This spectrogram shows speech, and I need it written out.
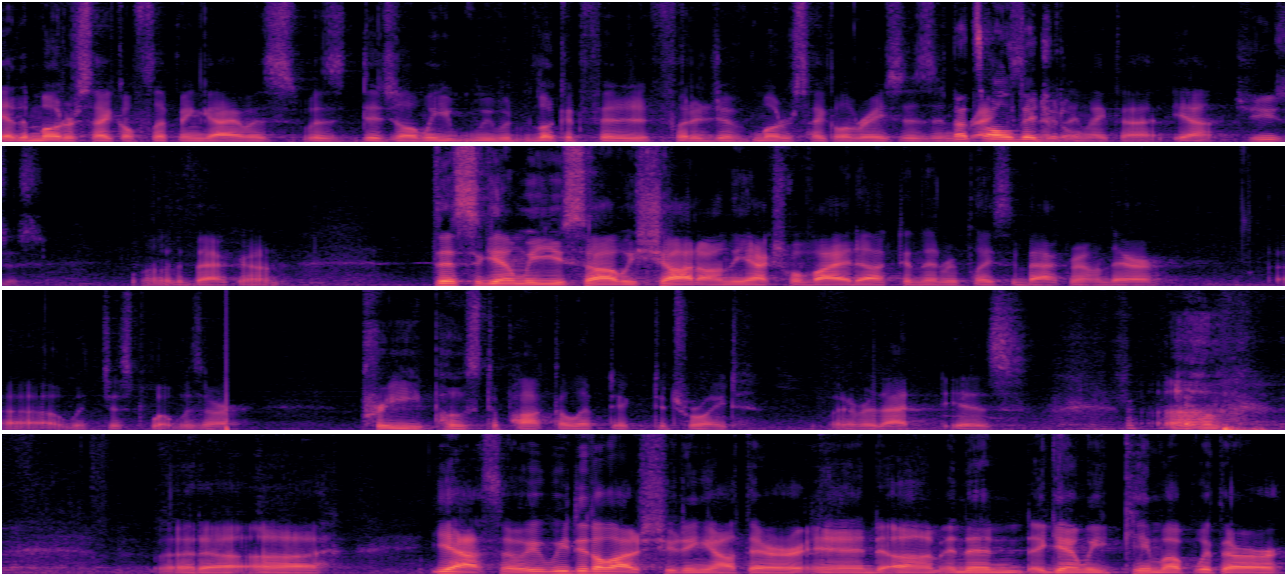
yeah, the motorcycle flipping guy was, was digital. We, we would look at footage, footage of motorcycle races and That's all and digital? everything like that. Yeah, Jesus. a lot of the background. This again, we you saw we shot on the actual viaduct and then replaced the background there uh, with just what was our pre post apocalyptic Detroit, whatever that is. Um, but uh, uh, yeah, so we, we did a lot of shooting out there, and um, and then again we came up with our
